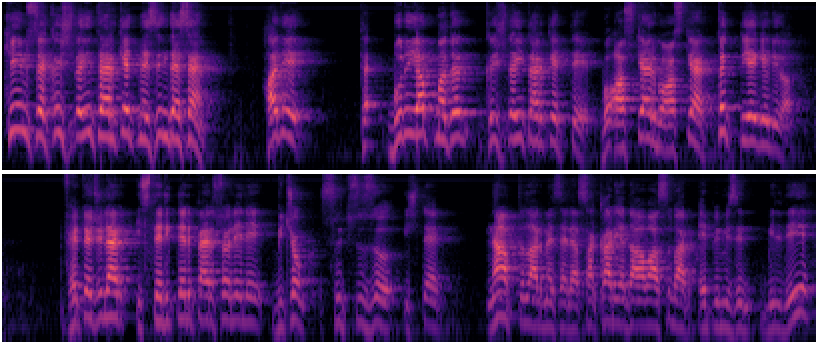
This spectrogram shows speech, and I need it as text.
kimse kışlayı terk etmesin desen. Hadi te- bunu yapmadın kışlayı terk etti. Bu asker bu asker tık diye geliyor. FETÖ'cüler istedikleri personeli birçok suçsuzu işte ne yaptılar mesela Sakarya davası var hepimizin bildiği.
